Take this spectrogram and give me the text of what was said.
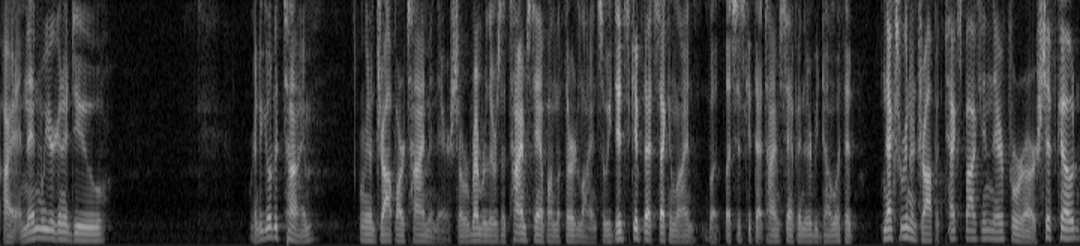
All right, and then we are going to do, we're going to go to time. We're going to drop our time in there. So remember, there was a timestamp on the third line. So we did skip that second line, but let's just get that timestamp in there, be done with it. Next, we're going to drop a text box in there for our shift code.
